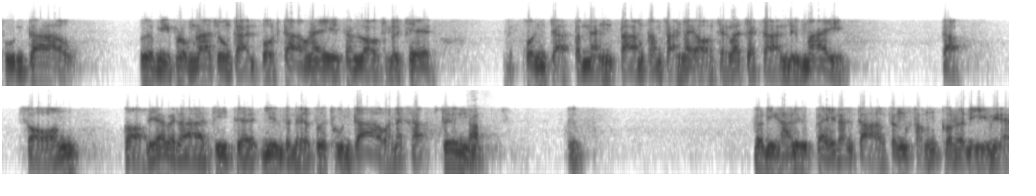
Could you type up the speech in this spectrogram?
ทูลเก้าเพื่อมีพระบรมราชโองการโปรดเกล้าให้ท่านรองสุรเชษฐ์พ้นจากตำแหน่งตามคำสั่งให้ออกจากราชการหรือไม่กับสองกรอบระยะเวลาที่จะยื่นเสนอเพื่อทูลเกล้านะครับ ซึ่ง กรณีหารือไปดังกล่าวทั้งสองกรณีเนี่ย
